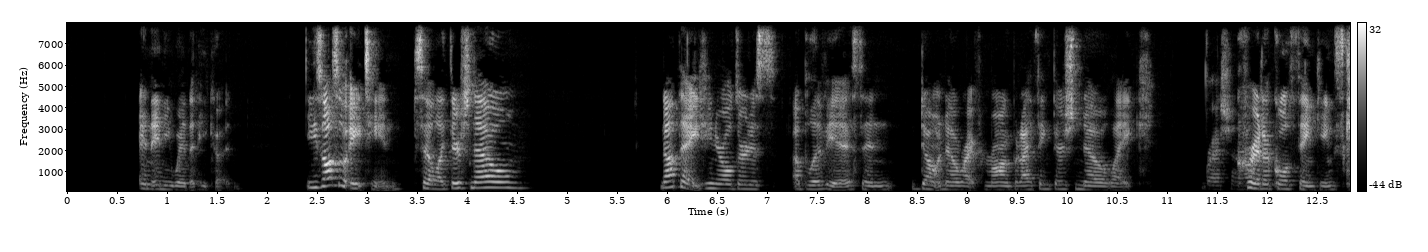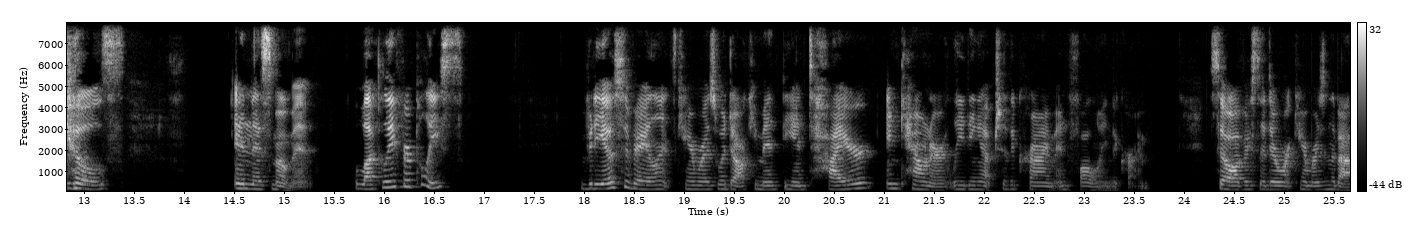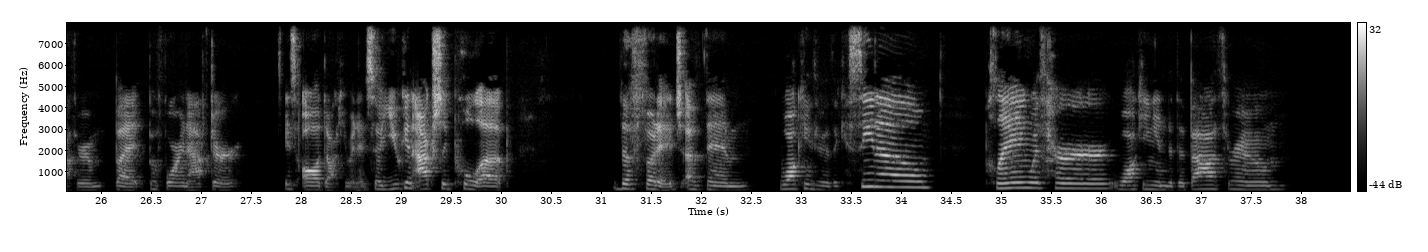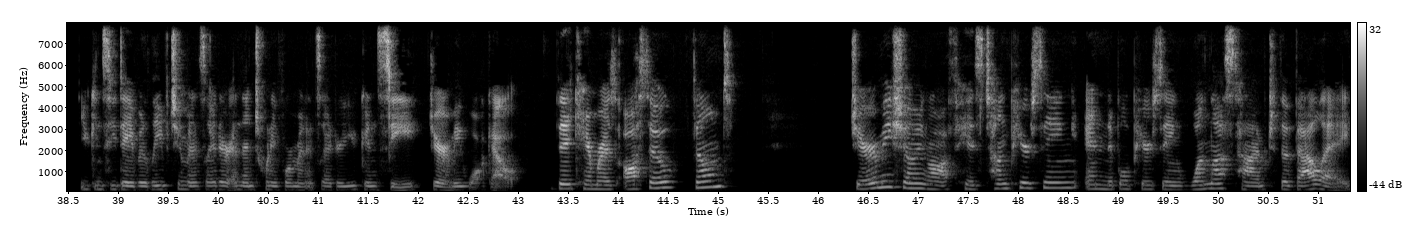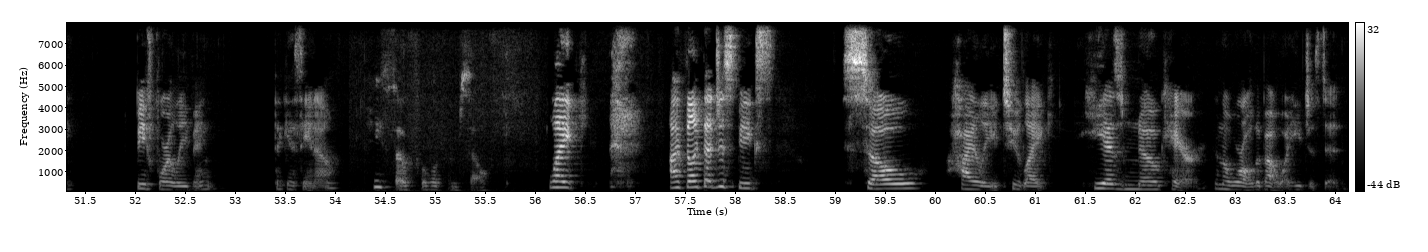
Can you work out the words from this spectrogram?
in any way that he could. He's also 18. So, like, there's no. Not that 18 year olds are just oblivious and don't know right from wrong, but I think there's no, like, Rational. critical thinking skills in this moment. Luckily for police, Video surveillance cameras would document the entire encounter leading up to the crime and following the crime. So obviously there weren't cameras in the bathroom, but before and after is all documented. So you can actually pull up the footage of them walking through the casino, playing with her, walking into the bathroom. You can see David leave two minutes later, and then 24 minutes later, you can see Jeremy walk out. The camera is also filmed Jeremy showing off his tongue piercing and nipple piercing one last time to the valet before leaving the casino. He's so full of himself. Like, I feel like that just speaks so highly to like he has no care in the world about what he just did.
